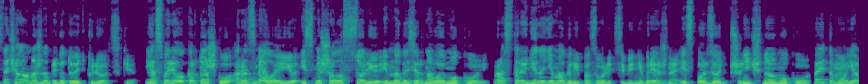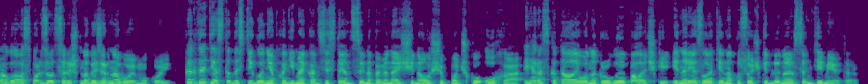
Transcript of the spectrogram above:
Сначала нужно приготовить клёцки. Я сварила картошку, размяла ее и смешала с солью и многозерновой мукой. Простолюдины не могли позволить себе небрежно использовать пшеничную муку, поэтому я могла воспользоваться лишь многозерновой мукой. Когда тесто достигло необходимой консистенции, напоминающей на ощупь мочку уха, я раскатала его на круглые палочки и нарезала те на кусочки длиной в сантиметр.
